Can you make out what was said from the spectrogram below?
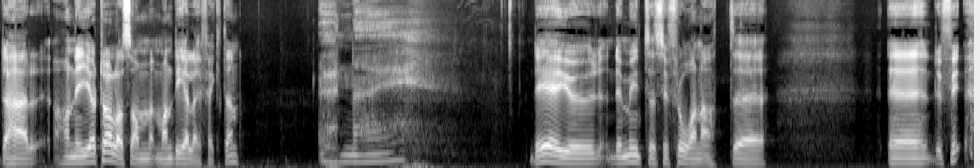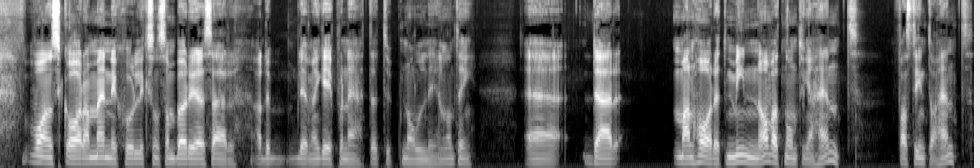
det här, har ni hört talas om Mandela-effekten? Eh, nej. Det är ju, det myntas ifrån att eh, eh, det var en skara människor liksom som började så här, ja det blev en grej på nätet, typ 09 eller någonting. Eh, där man har ett minne av att någonting har hänt, fast det inte har hänt.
